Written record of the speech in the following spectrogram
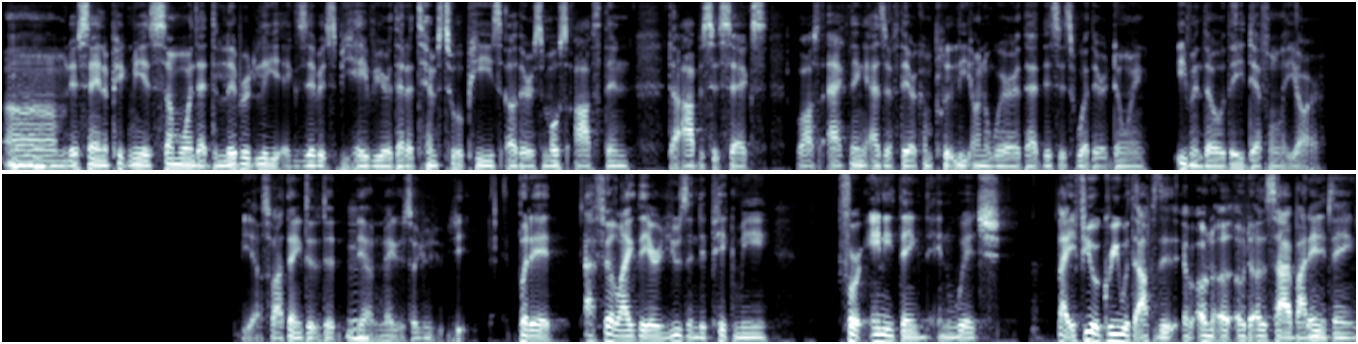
Um, They're saying a pick me is someone that deliberately exhibits behavior that attempts to appease others, most often the opposite sex, whilst acting as if they're completely unaware that this is what they're doing, even though they definitely are. Yeah, so I think that, that yeah, so you, you, but it, I feel like they're using the pick me for anything in which like if you agree with the opposite uh, on uh, the, on the other side about anything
